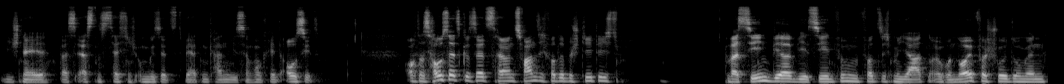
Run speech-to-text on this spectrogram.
wie schnell das erstens technisch umgesetzt werden kann, wie es dann konkret aussieht. Auch das Haushaltsgesetz 23 wurde bestätigt. Was sehen wir? Wir sehen 45 Milliarden Euro Neuverschuldungen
